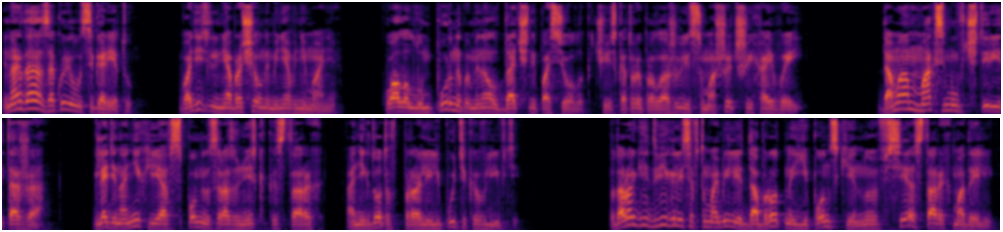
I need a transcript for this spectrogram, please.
Иногда закуривал сигарету. Водитель не обращал на меня внимания. Куала-Лумпур напоминал дачный поселок, через который проложили сумасшедший хайвей. Дома максимум в четыре этажа. Глядя на них, я вспомнил сразу несколько старых анекдотов про лилипутика в лифте. По дороге двигались автомобили добротные японские, но все старых моделей.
